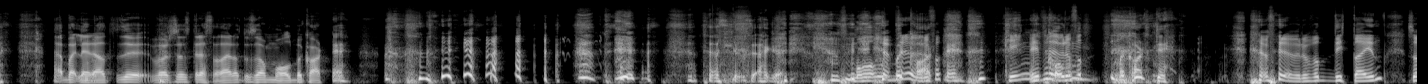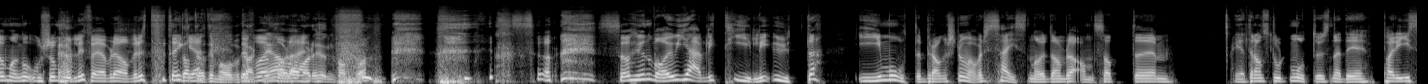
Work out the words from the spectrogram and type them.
Jeg bare ler av at du var så stressa der at du sa Maul McCartney. det syns jeg er gøy. Få- McCartney. King Kong McCartney. Jeg prøver å få dytta inn så mange ord som mulig før jeg blir avbrutt, tenker jeg. til Mål McCartney. Ja, hva var det hun fant på? Så, så hun var jo jævlig tidlig ute i motebransjen. Hun var vel 16 år da hun ble ansatt uh, i et eller annet stort motehus nede i Paris.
